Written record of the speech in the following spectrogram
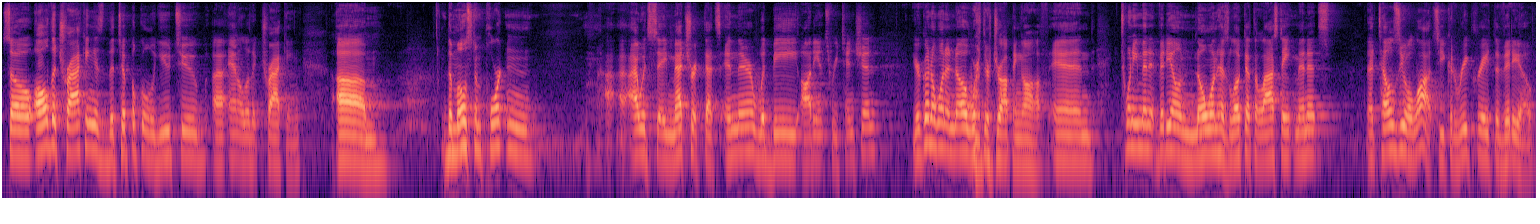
So all the tracking is the typical YouTube uh, analytic tracking. Um, the most important I would say metric that's in there would be audience retention. You're going to want to know where they're dropping off. And 20 minute video, no one has looked at the last eight minutes. That tells you a lot, so you could recreate the video.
